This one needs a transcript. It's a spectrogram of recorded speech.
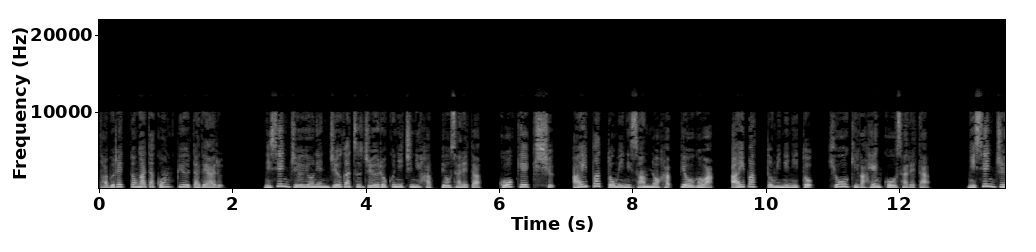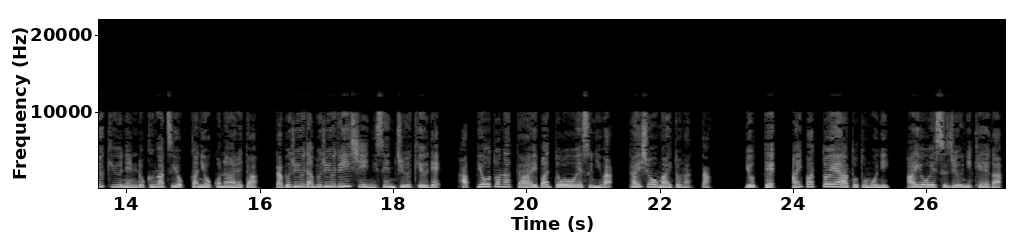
タブレット型コンピュータである。2014年10月16日に発表された後継機種 iPad mini 3の発表後は iPad mini 2と表記が変更された。2019年6月4日に行われた WWDC2019 で発表となった iPadOS には対象外となった。よって iPad Air とともに iOS12 系が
